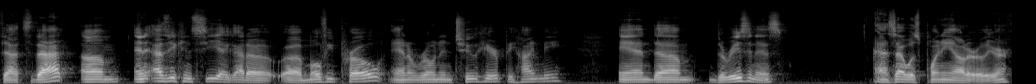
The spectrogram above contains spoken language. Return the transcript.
that's that. Um, and as you can see, I got a, a Movi Pro and a Ronin 2 here behind me. And um, the reason is, as I was pointing out earlier,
